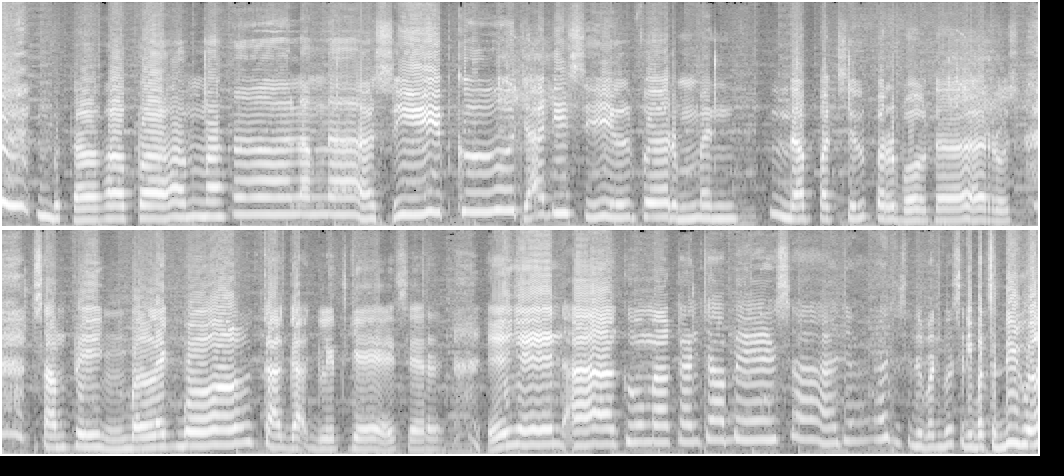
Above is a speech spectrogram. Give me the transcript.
Betapa malang nasibku jadi silverman dapat silver ball terus. Samping black ball kagak glitch geser. Ingin aku makan cabe saja. Sedih banget gue sedih banget sedih gue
